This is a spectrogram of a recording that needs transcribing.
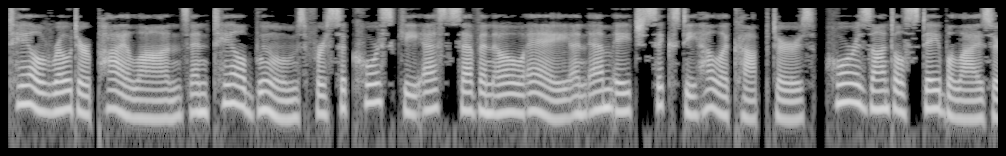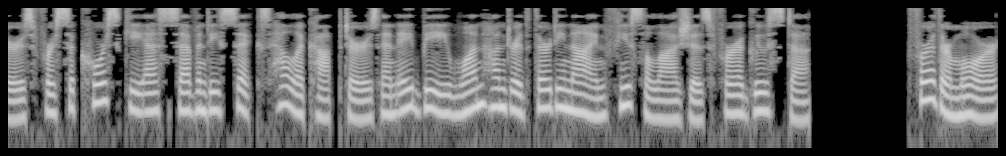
tail rotor pylons and tail booms for Sikorsky S-70A and MH-60 helicopters, horizontal stabilizers for Sikorsky S-76 helicopters and AB-139 fuselages for Agusta. Furthermore,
